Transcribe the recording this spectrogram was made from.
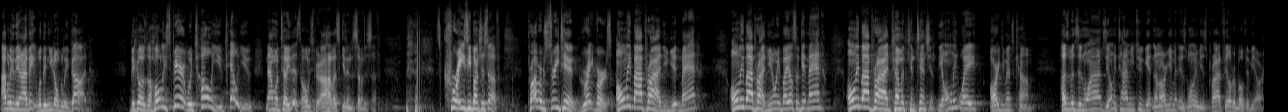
I believe the NIV. Well, then you don't believe God. Because the Holy Spirit would tell you, tell you. Now I'm going to tell you this. The Holy Spirit, ah, let's get into some of this stuff. it's crazy bunch of stuff. Proverbs 3:10, great verse. Only by pride you get mad. Only by pride. You know anybody else will get mad? Only by pride cometh contention. The only way arguments come. Husbands and wives, the only time you two get in an argument is one of you is pride filled or both of you are.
